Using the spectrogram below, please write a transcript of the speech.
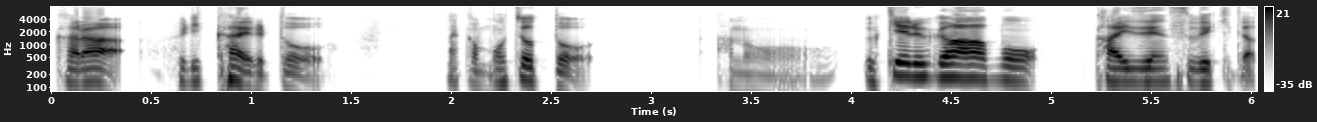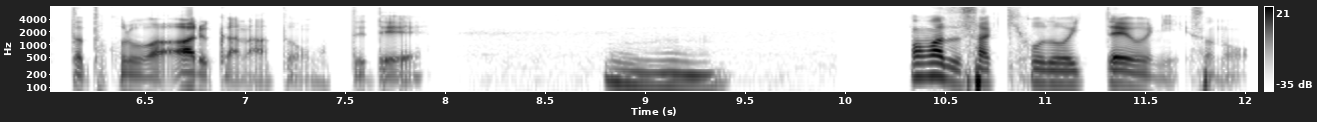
から振り返ると、なんかもうちょっと、あの、受ける側も改善すべきだったところはあるかなと思ってて、うんうん。まあ、まず先ほど言ったように、その、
